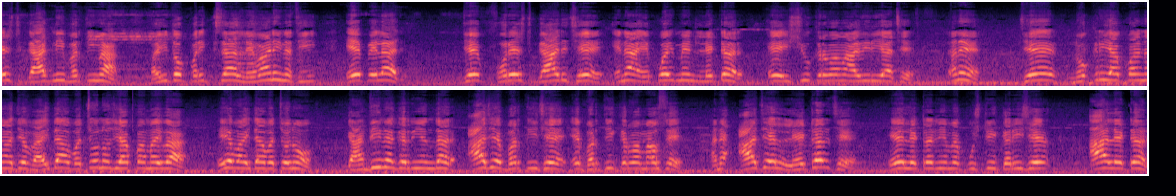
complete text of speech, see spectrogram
ફોરેસ્ટ ગાર્ડની ભરતીમાં હજી તો પરીક્ષા લેવાની નથી. એ પહેલા જ જે ફોરેસ્ટ ગાર્ડ છે, એના એપોઇન્ટમેન્ટ લેટર એ ઇસ્યુ કરવામાં આવી રહ્યા છે. અને જે નોકરી આપવાના જે વાયદા વચનો જે આપવામાં આવ્યા, એ વાયદા વચનો ગાંધીનગરની અંદર આ જે ભરતી છે, એ ભરતી કરવામાં આવશે. અને આ જે લેટર છે, એ લેટરની અમે પુષ્ટિ કરી છે. આ લેટર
